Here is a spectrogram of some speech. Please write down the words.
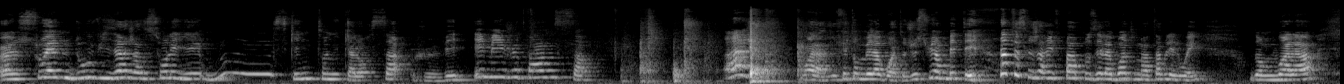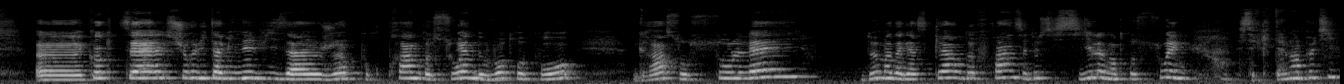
un soin doux visage ensoleillé. Mmh, Skin Tonic. Alors ça, je vais aimer, je pense. Ah, voilà, j'ai fait tomber la boîte. Je suis embêtée parce que j'arrive pas à poser la boîte, ma table est loin. Donc voilà. Euh, cocktail survitaminé visage pour prendre soin de votre peau grâce au soleil de Madagascar, de France et de Sicile. Notre soin, c'est tellement petit.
